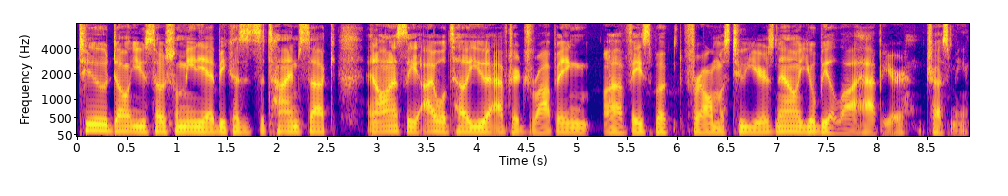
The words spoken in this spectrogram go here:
Two, don't use social media because it's a time suck. And honestly, I will tell you, after dropping uh, Facebook for almost two years now, you'll be a lot happier. Trust me.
